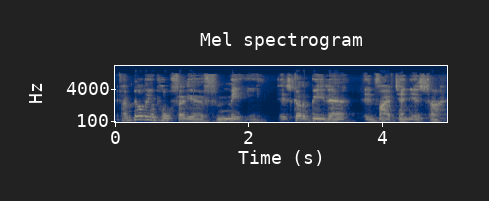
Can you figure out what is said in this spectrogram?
if I'm building a portfolio for me, it's got to be there in five, ten years time.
